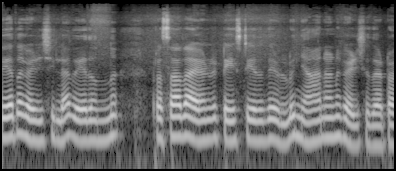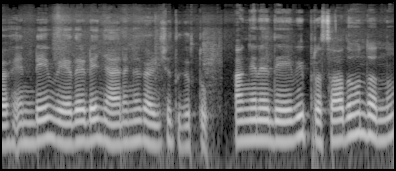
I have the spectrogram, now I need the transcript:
വേദ കഴിച്ചില്ല. വേദ ഒന്ന് പ്രസാദമായതുകൊണ്ട് ടേസ്റ്റ് ചെയ്തതേ ഉള്ളൂ. ഞാനാണ് കഴിച്ചത് കേട്ടോ. എന്റെയും വേദയുടെയും ഞാനങ്ങ് കഴിച്ചു തീർത്തു. അങ്ങനെ ദേവി പ്രസാദവും തന്നു.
